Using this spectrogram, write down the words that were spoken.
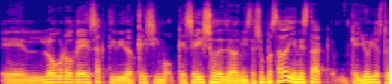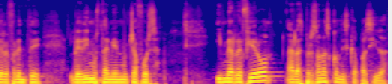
el logro de esa actividad que hicimos, que se hizo desde la administración pasada y en esta que yo ya estoy al frente le dimos también mucha fuerza. Y me refiero a las personas con discapacidad.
